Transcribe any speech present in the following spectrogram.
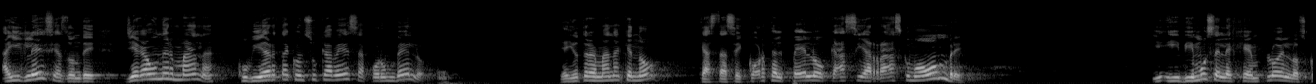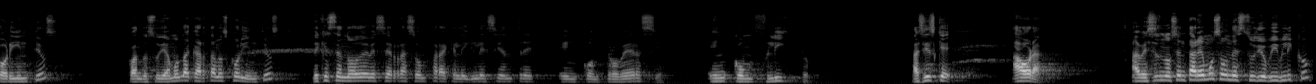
Hay iglesias donde llega una hermana cubierta con su cabeza por un velo. Y hay otra hermana que no, que hasta se corta el pelo casi a ras como hombre. Y, vimos el ejemplo en los Corintios, cuando estudiamos la carta a los Corintios, de que este no debe ser razón para que la iglesia entre en controversia, en conflicto. Así es que, ahora, a veces nos sentaremos a un estudio bíblico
